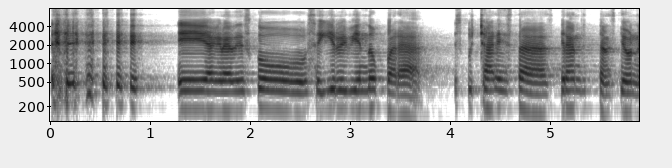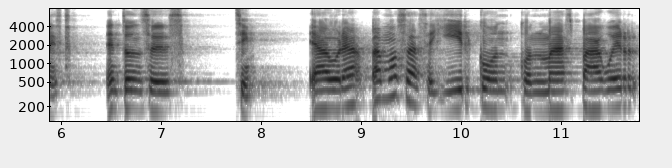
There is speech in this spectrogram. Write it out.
Eh, agradezco seguir viviendo para escuchar estas grandes canciones. Entonces, sí. Ahora vamos a seguir con, con más power.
